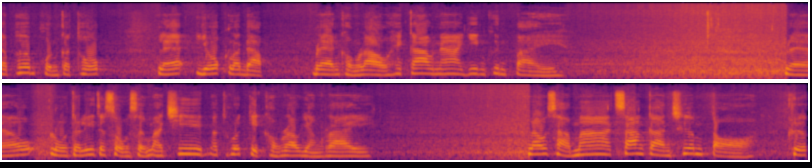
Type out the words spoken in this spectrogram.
จะเพิ่มผลกระทบ และยกระดับ แบรนด์ของเราให้ก้าวหน้ายิ่งขึ้นไป แล้วโรตารี่จะส่งเสริมอาชีพและธุรกิจของเราอย่างไร เราสามารถสร้างการเชื่อมต่อเครือ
